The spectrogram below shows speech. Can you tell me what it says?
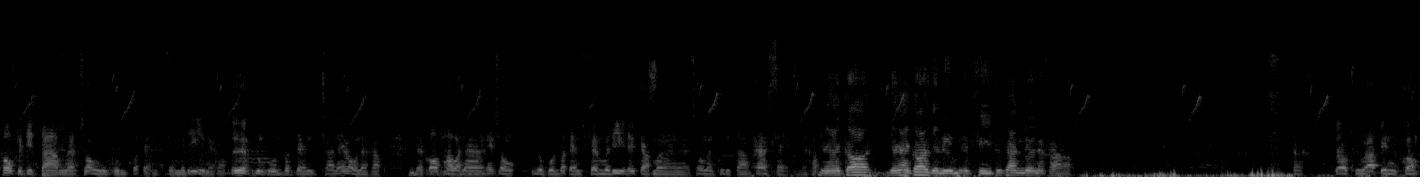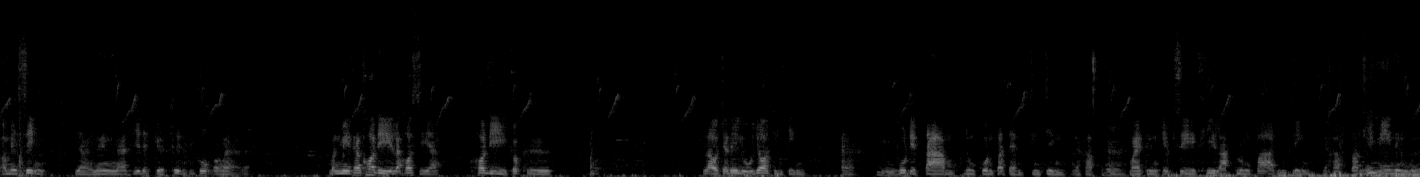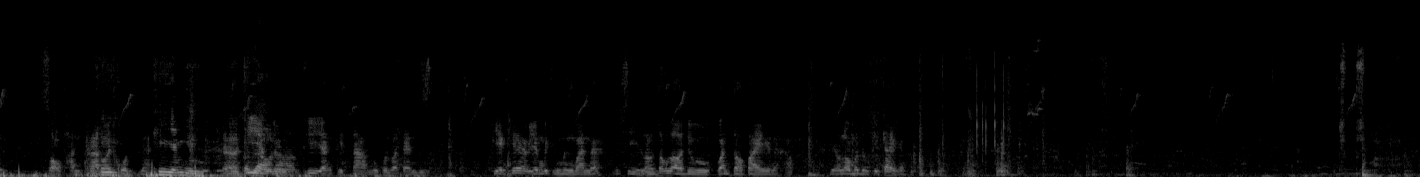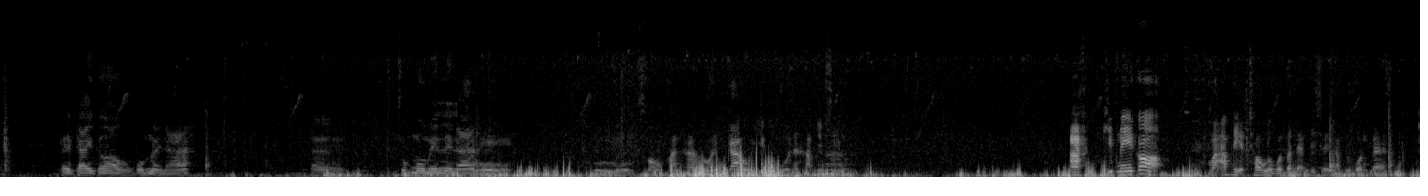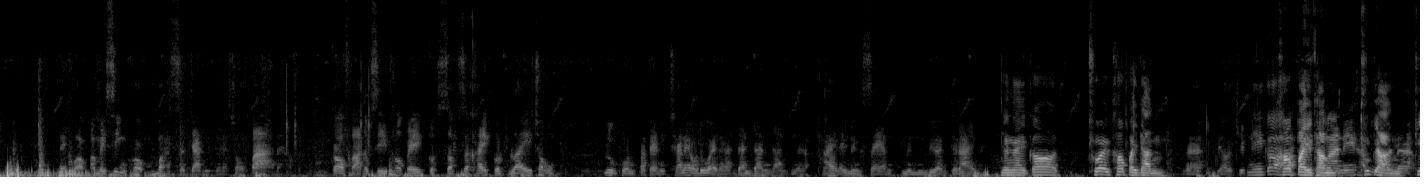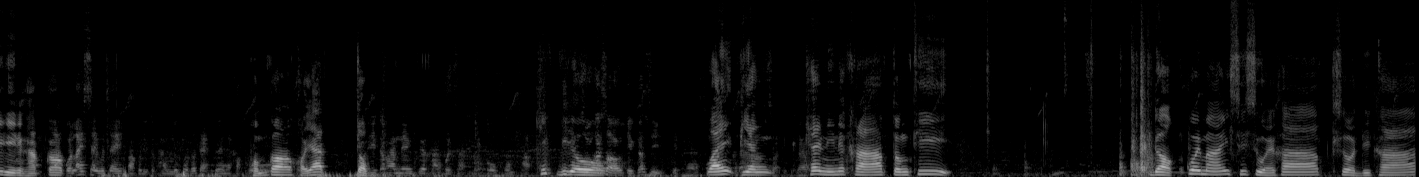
เข้าไปติดตามนะช่องลุงพลป้าแตนแฟมิลี่นะครับเออลุงพลป้าแตนชาแนลนะครับแต่ก็ภาวนาให้ช่องลุงพลป้าแตนแฟมิลี่ได้กลับมานะช่องนั้นผู้ติดตามห้าแสนนะครับยังไงก็ยังไงก็อย่าลืม FC ทุกท่านด้วยนะครับก็ถือว่าเป็นความ Amazing อย่างหนึ่งนะที่ได้เกิดขึ้นที่พวกออกมานะ มันมีทั้งข้อดีและข้อเสีย ข้อดีก็คือ เราจะได้รู้ยอดจริง ๆ อ่าอืมผู้ติดตามลุงพลป้าแตนจริง ๆ นะครับ อ่า หมายถึง FC ที่รักลุงป้าจริง ๆ นะครับ ตอนนี้มี 12,500 คนนะ ที่ยังอยู่เอ่อกับที่ยังเราอยู่นะครับ ที่ยังติดตามลุงพลป้าแตนอยู่ เพียงแค่ยังไม่ถึงหนึ่งวันนะ FC เราต้องรอดูวันต่อไปนะครับ เดี๋ยวเรามาดูใกล้ๆกัน ใกล้ๆก็เอาของผมหน่อยนะเออทุกโมเมนต์เลยนะ นี่หนึ่งหมื่นสองพันห้าร้อยเก้ายูโรนะครับ FC อะ คลิปนี้ก็มาอัปเดตช่องลงคนป้นแตนเฉยๆครับทุกคนนะ ในความ Amazing ความมหัศจรรย์นะช่องป้านะครับ ก็ฝาก FC เข้าไปกด Subscribe กดไลค์ช่อง ลุงพลป้าแตนชาแนลด้วยนะดันดันดันนะภายใน1นึ่งแสนหนึ่งเดือนจะได้ไหมยังไงก็ช่วยเข้าไปดัน นะเดี๋ยวคลิปนี้ก็เข้าไปทำอัปเดตประมาณนี้ครับทุกอย่างคนนะที่ดีนะครับ ก็ฝากกดไลค์ใส่หัวใจฝากผลิตภัณฑ์ลุงพลป้าแตนด้วยนะครับผมก็ขออนุญาตจบผลิตภัณฑ์ในเครือข่ายบริษัทโอโคมครับคลิปวิดีโอ ก็สองเจ็ดเก้าสี่เจ็ดห้าไว้เพียงสวัสดีครับแค่นี้นะครับ ตรงที่ ดอกกล้วยไม้สวยๆครับ สวัสดีครับ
